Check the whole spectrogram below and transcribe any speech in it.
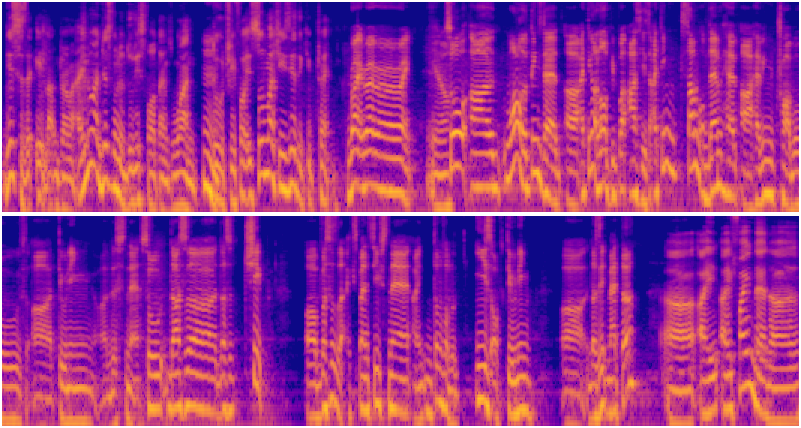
this is the eight lug drama. I know I'm just going to do this four times. One, Hmm. two, three, four. It's so much easier to keep track. Right, right, right, right, right. You know? So uh, one of the things that uh, I think a lot of people ask is, I think some of them have are having troubles uh, tuning uh, the snare. So does a does a cheap uh, versus an expensive snare uh, in terms of the ease of tuning, uh, does it matter? Uh, I I find that uh,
